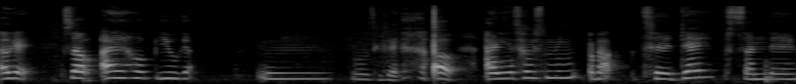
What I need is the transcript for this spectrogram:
okay, so I hope you get. Mm, what was I gonna say? Oh, I need to tell you something about today, Sunday,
